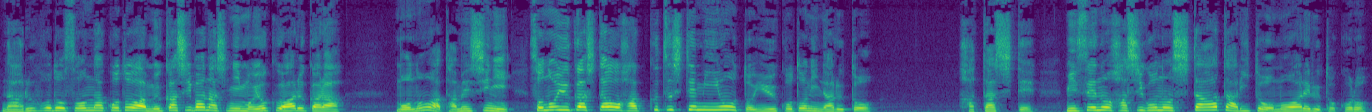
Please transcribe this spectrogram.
なるほどそんなことは昔話にもよくあるから、物は試しにその床下を発掘してみようということになると、果たして店のはしごの下あたりと思われるところ、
